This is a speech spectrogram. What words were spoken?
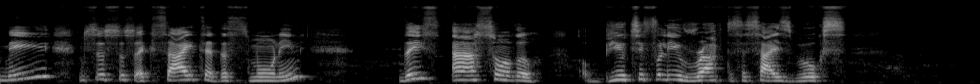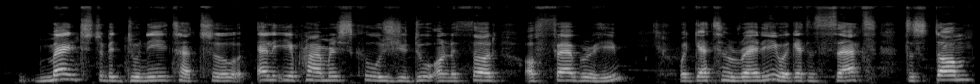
me. I'm so, so, so excited this morning. These are some of the beautifully wrapped exercise books meant to be donated to LEA primary school Zjidu on the 3rd of February. We're getting ready, we're getting set to storm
